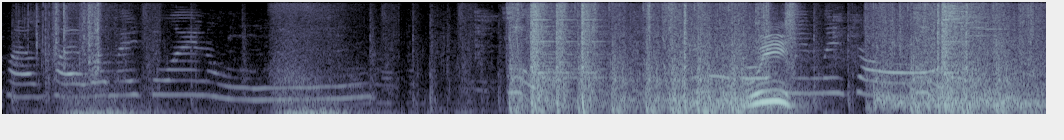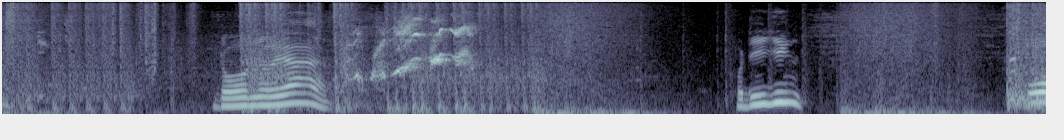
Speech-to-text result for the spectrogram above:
ใครใครก็ไม่ช่วยหนู อุ้ย ไม่ชอบ โดนเลยอะ พอดียิง โอ้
